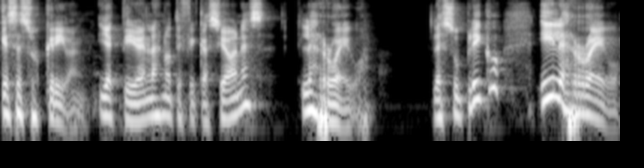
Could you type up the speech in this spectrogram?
que se suscriban y activen las notificaciones. Les ruego. Les suplico y les ruego.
